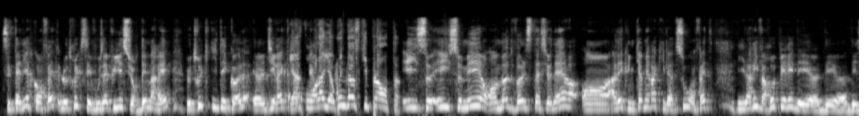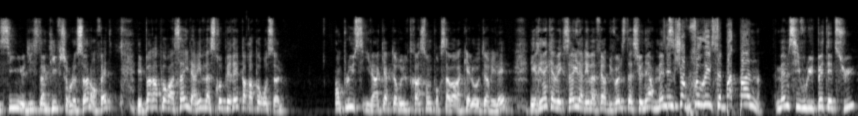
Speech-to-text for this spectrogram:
C'est-à-dire qu'en fait, le truc, c'est vous appuyez sur démarrer, le truc il décolle euh, direct. Et à ce moment-là, il y a Windows qui plante. Et il se et il se met en mode vol stationnaire en avec une caméra qu'il a dessous en fait. Il arrive à repérer des euh, des, euh, des signes distinctifs sur le sol en fait. Et par rapport à ça, il arrive à se repérer par rapport au sol. En plus, il a un capteur ultrason pour savoir à quelle hauteur il est. Et rien qu'avec ça, il arrive à faire du vol stationnaire, même C'est une si, chauve-souris, c'est Batman. même si vous lui pétez dessus.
